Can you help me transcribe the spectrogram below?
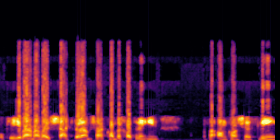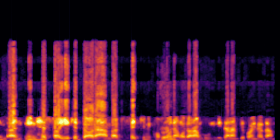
اوکی بر من شک دارم. شکام به خاطر این unconsciously این, این حسایی که دارم و فکر می‌کنم خودم رو دارم گول می‌زنم که با این آدم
